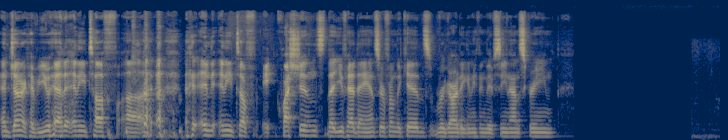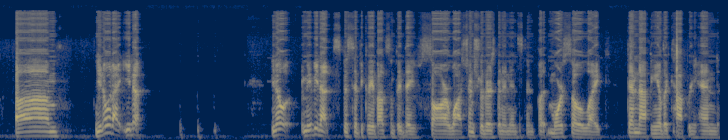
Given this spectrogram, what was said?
And Jennrich, have you had any tough, uh, any, any tough eh, questions that you've had to answer from the kids regarding anything they've seen on screen? Um, you know what I, you know, you know, maybe not specifically about something they saw or watched. I'm sure there's been an instant, but more so like them not being able to comprehend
